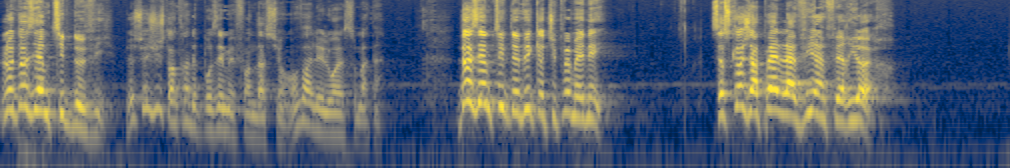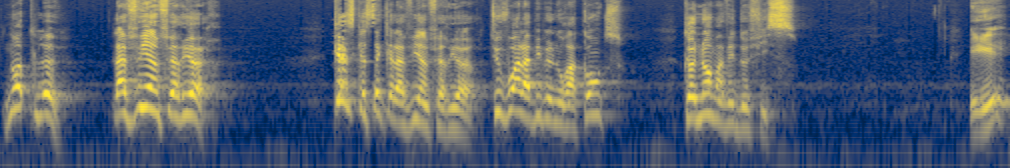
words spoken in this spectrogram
Le deuxième type de vie, je suis juste en train de poser mes fondations. On va aller loin ce matin. Deuxième type de vie que tu peux mener, c'est ce que j'appelle la vie inférieure. Note-le. La vie inférieure. Qu'est-ce que c'est que la vie inférieure? Tu vois, la Bible nous raconte qu'un homme avait deux fils. Et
